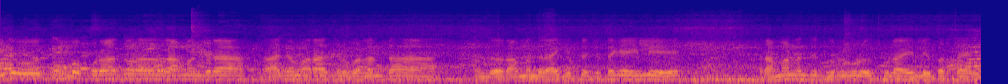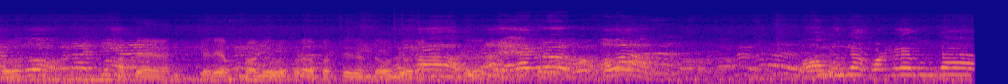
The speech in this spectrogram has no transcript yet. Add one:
ಇದು ತುಂಬ ಪುರಾತನ ರಾಮಂದಿರ ರಾಜ ಮಹಾರಾಜರು ಬರುವಂತಹ ಒಂದು ರಾಮಂದ್ರ ಆಗಿತ್ತು. ಜೊತೆಗೆ ಇಲ್ಲಿ ರಾಮಾನಂದ ಗುರುಗಳು ಕೂಡ ಇಲ್ಲಿ ಬರ್ತಾ ಇದ್ರು. ಮತ್ತೆ ಯಡಿಯಪ್ಪ ಸ್ವಾಮಿಗಳು ಕೂಡ ಬರ್ತಿದ್ದಂಥ ಒಂದು ರಾಮ ಮಂದಿರ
